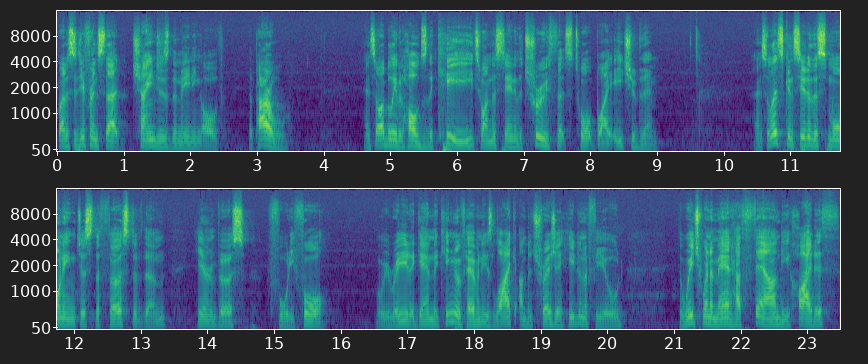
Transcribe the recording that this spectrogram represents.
but it's a difference that changes the meaning of the parable. And so I believe it holds the key to understanding the truth that's taught by each of them. And so let's consider this morning just the first of them here in verse 44. We read again, The kingdom of heaven is like unto treasure hid in a field, the which when a man hath found, he hideth,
